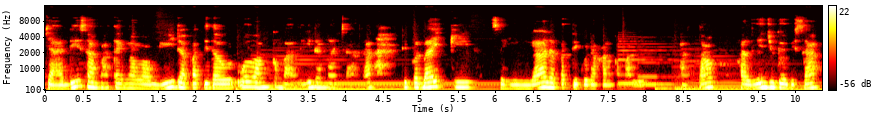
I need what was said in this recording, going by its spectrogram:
Jadi sampah teknologi dapat didaur ulang kembali dengan cara diperbaiki sehingga dapat digunakan kembali atau kalian juga bisa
